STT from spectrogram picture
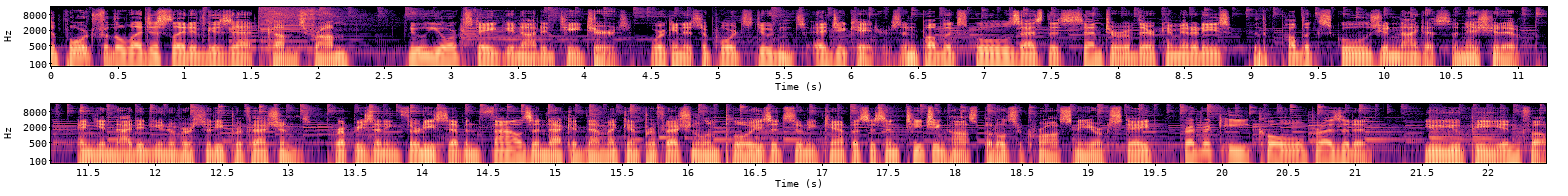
Support for the Legislative Gazette comes from New York State United Teachers, working to support students, educators, and public schools as the center of their communities through the Public Schools Unite Us initiative. And United University Professions, representing 37,000 academic and professional employees at SUNY campuses and teaching hospitals across New York State. Frederick E. Cole, President. UUPinfo.org.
